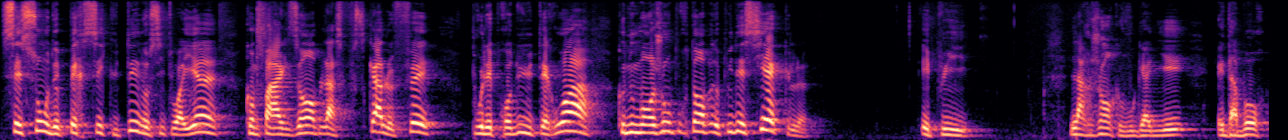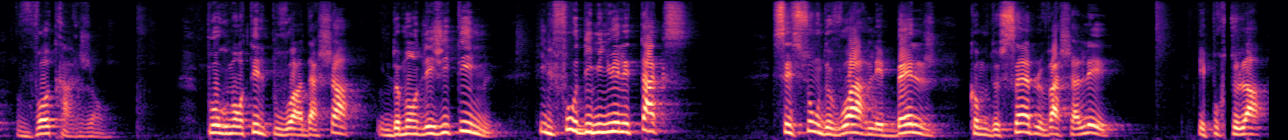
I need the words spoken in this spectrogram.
cessons de persécuter nos citoyens, comme par exemple la SCA le fait pour les produits du terroir que nous mangeons pourtant depuis des siècles. Et puis, l'argent que vous gagnez est d'abord votre argent. Pour augmenter le pouvoir d'achat, une demande légitime, il faut diminuer les taxes. Cessons de voir les Belges comme de simples vaches à lait. Et pour cela,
